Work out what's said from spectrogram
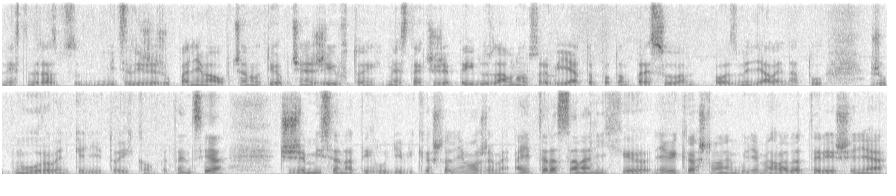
nechcem teraz byť zlý, že župa nemá občanov, tí občania žijú v tých mestách, čiže prídu za mnou prvý, ja to potom presúvam povedzme ďalej na tú župnú úroveň, keď je to ich kompetencia. Čiže my sa na tých ľudí vykašľať nemôžeme. Ani teraz sa na nich e, nevykašľame, budeme hľadať tie riešenia. E,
